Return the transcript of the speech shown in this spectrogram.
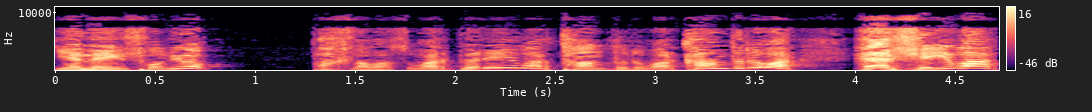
yemeğin sonu yok. Baklavası var, böreği var, tandırı var, kandırı var. Her şeyi var.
